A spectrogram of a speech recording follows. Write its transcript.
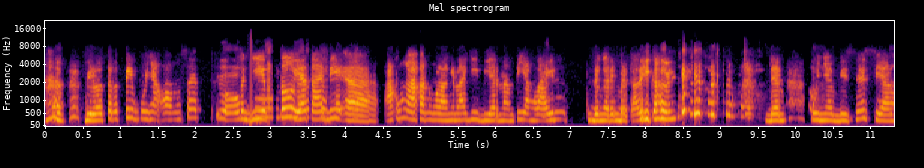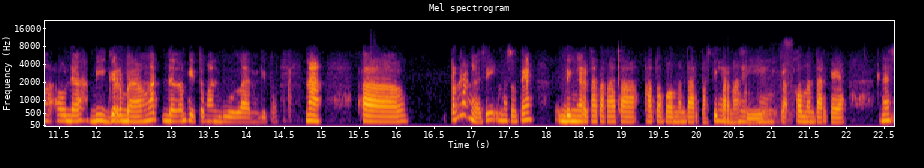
Below 30 punya omset Ya ampun, segitu ya biasa. tadi eh aku nggak akan ngulangin lagi biar nanti yang lain dengerin berkali-kali dan punya bisnis yang udah bigger banget dalam hitungan bulan gitu nah eh, pernah nggak sih maksudnya dengar kata-kata atau komentar pasti pernah sih hmm. Komentar kayak Nes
